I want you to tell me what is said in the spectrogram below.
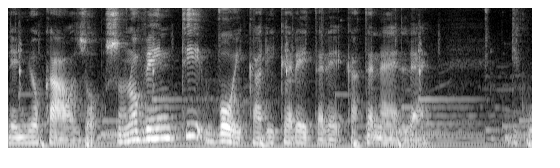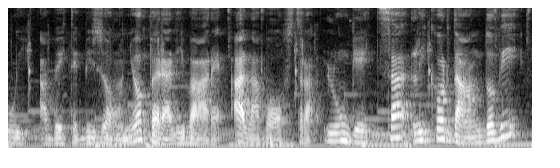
nel mio caso sono 20 voi caricherete le catenelle di cui avete bisogno per arrivare alla vostra lunghezza ricordandovi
